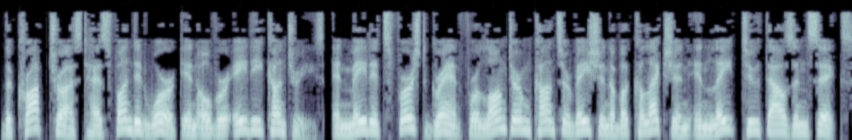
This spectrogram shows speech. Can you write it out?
the Crop Trust has funded work in over 80 countries, and made its first grant for long-term conservation of a collection in late 2006.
